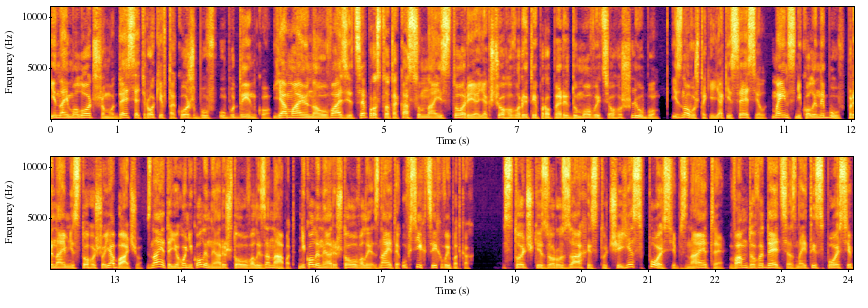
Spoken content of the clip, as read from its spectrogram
І наймолодшому 10 років також був у будинку. Я маю на увазі, це просто така сумна історія, якщо говорити про передумови цього шлюбу. І знову ж таки, як і Сесіл, Мейнс ніколи не був, принаймні з того, що я бачу. Знаєте, його ніколи не арештовували за напад, ніколи не арештовували, знаєте, у всіх цих випадках. З точки зору захисту, чи є спосіб, знаєте, вам доведеться знайти спосіб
